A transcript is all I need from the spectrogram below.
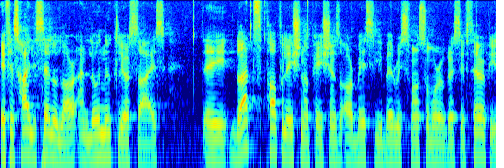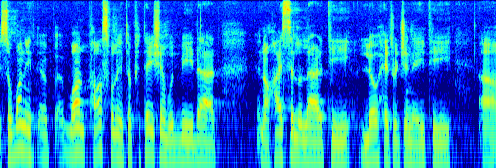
if it's highly cellular and low nuclear size, they, that population of patients are basically better response to more aggressive therapy. So one, uh, one possible interpretation would be that you know, high cellularity, low heterogeneity, uh,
